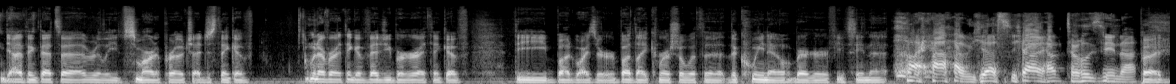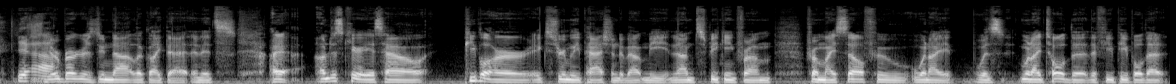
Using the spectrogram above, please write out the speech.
Yeah i think that's a really smart approach. I just think of whenever I think of veggie burger, I think of the Budweiser or Bud Light commercial with the the quinoa burger. If you've seen that, I have. Yes, yeah, I have totally seen that. But yeah, your burgers do not look like that, and it's I I'm just curious how people are extremely passionate about meat and i'm speaking from from myself who when i was when i told the the few people that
